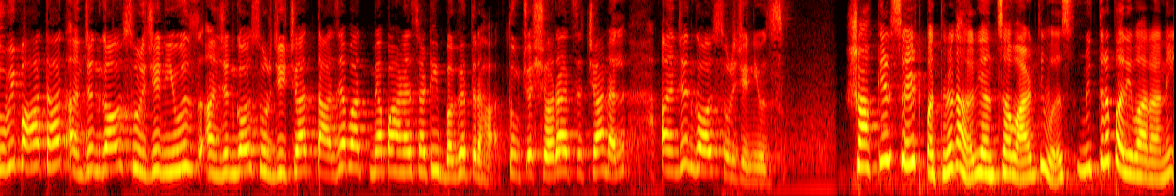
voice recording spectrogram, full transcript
तुम्ही पाहत आहात अंजनगाव सुरजी न्यूज. अंजनगाव सुरजीच्या ताज्या बातम्या पाहण्यासाठी बघत रहा तुमच्या शहराचं चॅनल अंजनगाव सुरजी न्यूज. शाकीर सेठ पत्रकार यांचा वाढदिवस मित्रपरिवाराने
